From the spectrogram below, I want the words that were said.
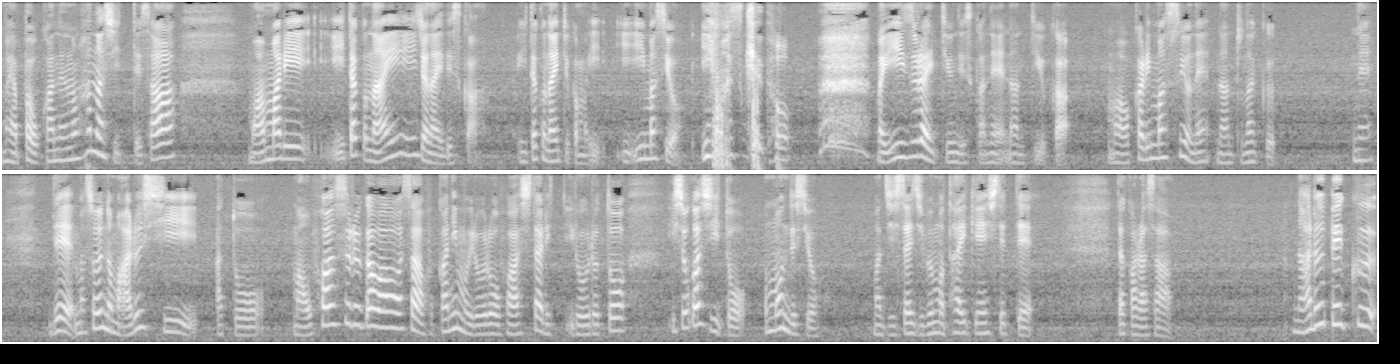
まあ、やっぱりお金の話ってさもうあんまり言いたくないじゃないですか。言いたくないっていうか、まあ、言いいますよ。言いますけどまあ言いづらいっていうんですかね。なんていうかまあ分かりますよね。なんとなく。ね。で、まあ、そういうのもあるしあと、まあ、オファーする側はさ他にもいろいろオファーしたりいろいろと忙しいと思うんですよ、まあ、実際自分も体験してて。だからさなるべく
